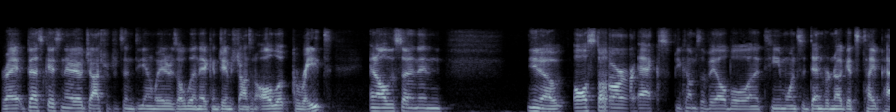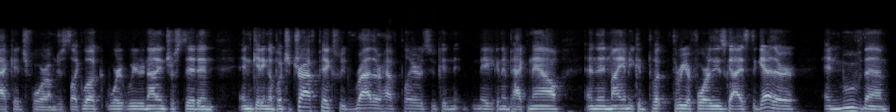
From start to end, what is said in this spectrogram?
right? Best case scenario: Josh Richardson, Dion Waiters, Olynyk, and James Johnson all look great, and all of a sudden then you know, All Star X becomes available and a team wants a Denver Nuggets type package for him. Just like, look, we're we're not interested in in getting a bunch of draft picks. We'd rather have players who can make an impact now. And then Miami could put three or four of these guys together and move them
